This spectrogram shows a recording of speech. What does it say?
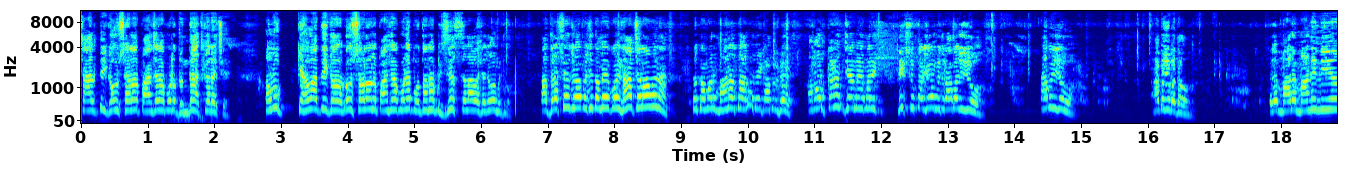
ચાલતી ગૌશાળા પાંજરાપોળો ધંધા જ કરે છે. અમુક કહેવાતી ગૌશાળા અને પાંજરાપોળે પોતાના બિઝનેસ ચલાવે છે જો મિત્રો. આ દ્રશ્ય જોયા પછી તમે કોઈ ના ચલાવો ને, તો તમારું માનવતા હૃદય કાપ્યું છે. અમારું કામ છે, અમે અમારી ફિક્સ ઉપર જુઓ મિત્રો, આ બાજુ જુઓ. આ બાજુ જુઓ. આ બાજુ બતાવો. એટલે મારે માનનીય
